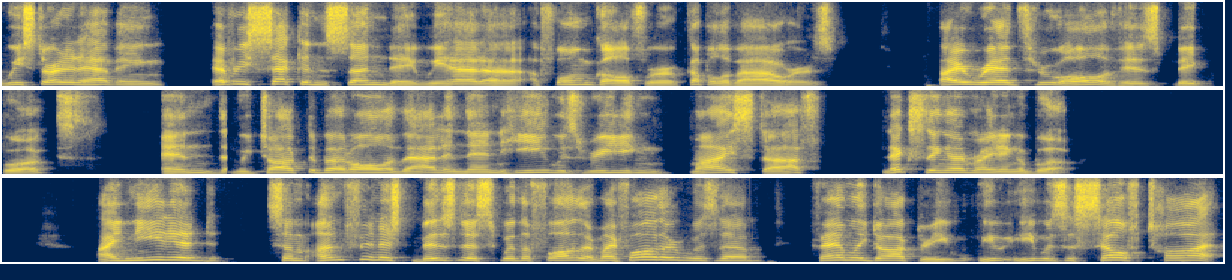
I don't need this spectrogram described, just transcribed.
We started having every second Sunday, we had a, a phone call for a couple of hours. I read through all of his big books and we talked about all of that. And then he was reading my stuff. Next thing, I'm writing a book. I needed some unfinished business with a father. My father was a family doctor. He, he, he was a self taught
